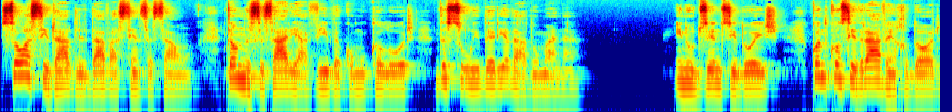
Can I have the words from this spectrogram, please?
só a cidade lhe dava a sensação, tão necessária à vida como o calor, da solidariedade humana. E no 202, quando considerava em redor,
